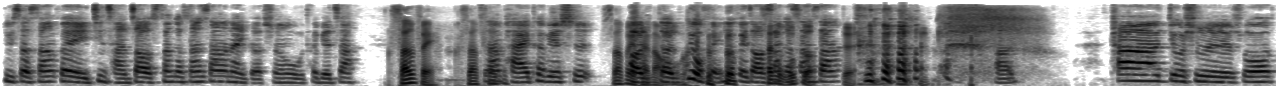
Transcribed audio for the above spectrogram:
绿色三费进场造三个三三的那个生物特别炸。三费三这张牌特别是三费太恼了。六费六费造 三个三三。对。啊，他就是说。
